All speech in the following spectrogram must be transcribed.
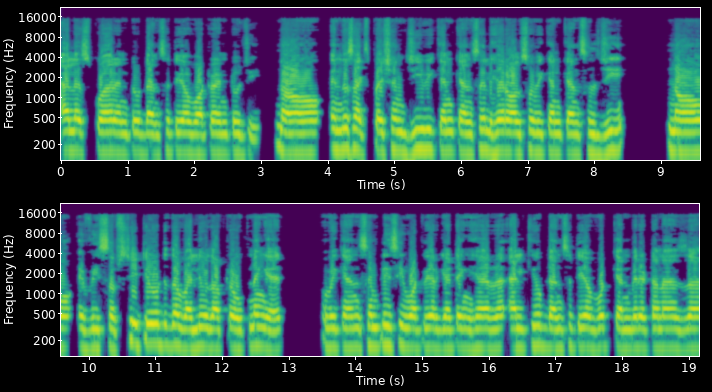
L square into density of water into G. Now, in this expression, g we can cancel. Here also we can cancel g. Now, if we substitute the values after opening it, we can simply see what we are getting here. L cube density of wood can be written as uh,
